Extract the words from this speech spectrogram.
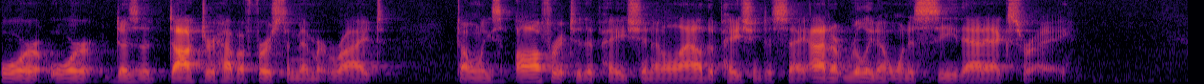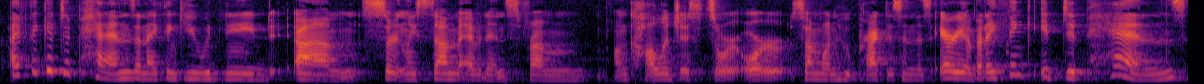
or or does a doctor have a first amendment right to only offer it to the patient and allow the patient to say i don't really don't want to see that x-ray I think it depends, and I think you would need um, certainly some evidence from oncologists or, or someone who practice in this area. But I think it depends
